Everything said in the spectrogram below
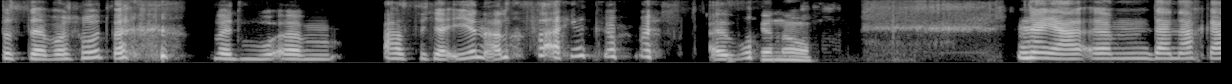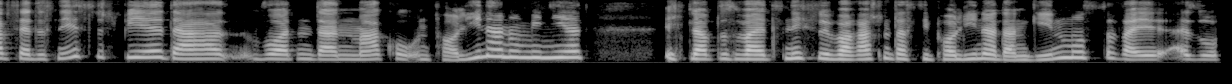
bist selber schuld, weil, weil du ähm, hast dich ja eh in alles eingemischt. Also. Genau. Naja, ähm, danach gab es ja das nächste Spiel. Da wurden dann Marco und Paulina nominiert. Ich glaube, das war jetzt nicht so überraschend, dass die Paulina dann gehen musste, weil, also,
